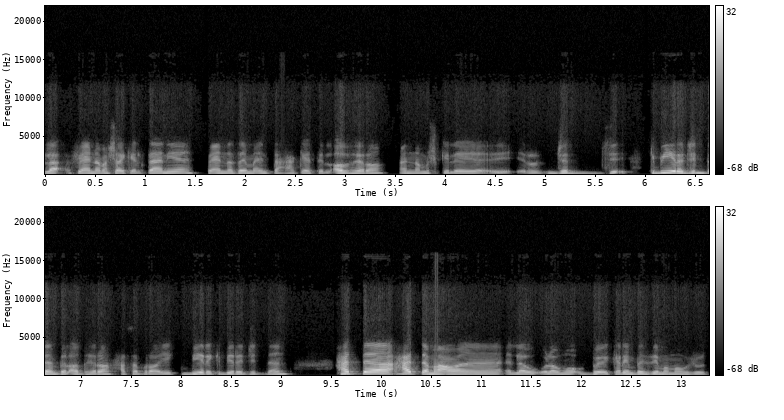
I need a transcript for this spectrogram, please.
لا في عندنا مشاكل تانية في عندنا زي ما أنت حكيت الأظهرة. عندنا مشكلة جد كبيرة جدا بالأظهرة حسب رأيي كبيرة كبيرة جدا. حتى حتى مع لو لو كريم بنزيما موجود.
